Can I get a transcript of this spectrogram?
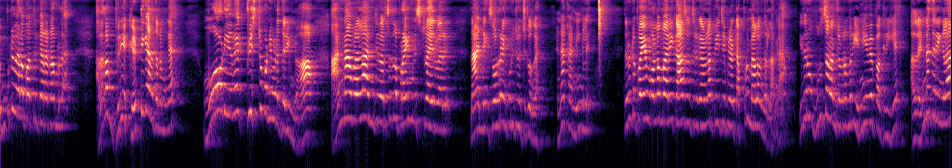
எம்பிட்டு வேலை பார்த்துருக்காரு அண்ணாமலை. அதெல்லாம் பெரிய கெட்டிக்காரத்தனமுங்க. மோடியவே ட்விஸ்ட் பண்ணிவிட தெரியும்னா அண்ணாமலைலாம் அஞ்சு வருஷத்தில் பிரைம் மினிஸ்டர் ஆயிடுவார் நான் இன்னைக்கு சொல்கிறேன் குறித்து வச்சுக்கோங்க. என்னக்கா நீங்களே? திருட்டு பையன் முல்ல மாதிரி காசு வச்சிருக்கவங்களாம் பிஜேபியில் டப்புனு மேலே வந்துடலாங்க. இது நம்ம புதுசாக நான் சொல்கிற மாதிரி என்னையவே பார்க்குறீங்க. அதில் என்ன தெரியுங்களா?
